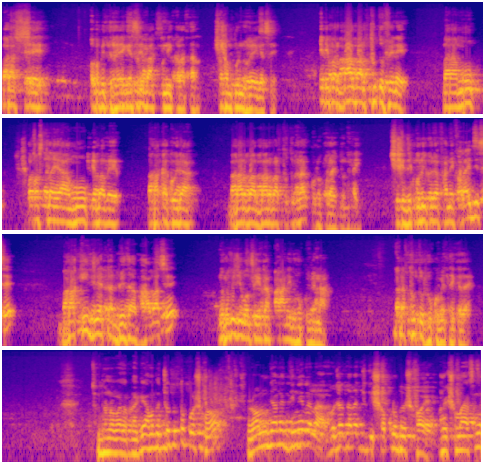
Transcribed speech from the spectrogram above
বা সে পবিত্র হয়ে গেছে বা কুলি করা তার সম্পূর্ণ হয়ে গেছে। এবার বারবার থুতু ফেলে বা মুখ কসলাইয়া মুখ এভাবে ফাঁকা কইরা বারবার বারবার থুতু ফেলার কোনো প্রয়োজন নাই। সে যে কুলি করে পানি ফেলাই দিছে বাকি যে একটা ভেজা ভাব আছে নবীজি বলছে এটা পানির হুকুমে না। এটা থুতুর হুকুমে থেকে যায়। ধন্যবাদ আপনাকে। আমাদের চতুর্থ প্রশ্ন রমজানের দিনের বেলা রোজাদারের যদি স্বপ্ন দোষ হয়, অনেক সময় আছে না,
